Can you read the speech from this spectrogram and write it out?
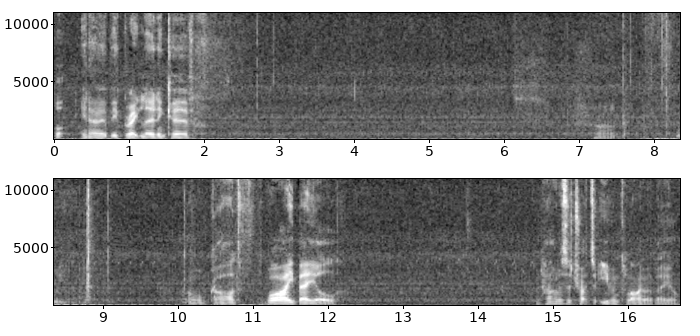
But, you know, it'd be a great learning curve. Right. We. Oh God! Why bale? And how does a tractor even climb a bale?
